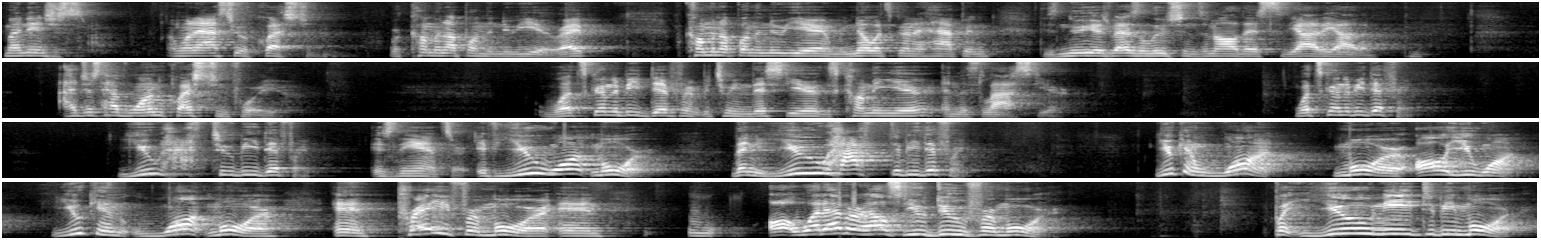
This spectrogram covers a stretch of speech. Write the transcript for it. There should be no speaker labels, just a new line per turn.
My ninjas, I want to ask you a question. We're coming up on the new year, right? We're coming up on the new year and we know what's going to happen. These New Year's resolutions and all this, yada, yada. I just have one question for you. What's going to be different between this year, this coming year, and this last year? What's going to be different? You have to be different, is the answer. If you want more, then you have to be different. You can want more all you want. You can want more and pray for more and uh, whatever else you do for more. But you need to be more.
